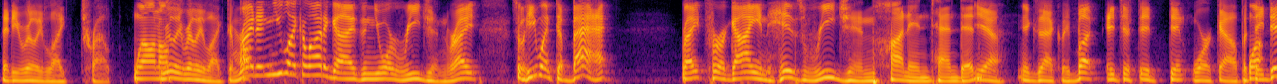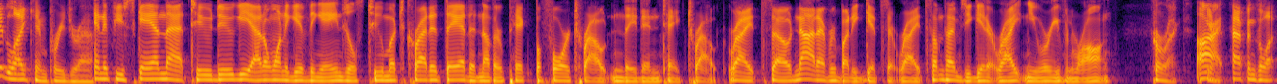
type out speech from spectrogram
that he really liked Trout. Well, and really, also- really liked him, right? Oh. And you like a lot of guys in your region, right? So he went to bat, right, for a guy in his region. Pun intended. Yeah, exactly. But it just it didn't work out. But Well- they did like him pre-draft. And if you scan that too, Doogie, I don't want to give the Angels too much credit. They had another pick before Trout and they didn't take Trout, right? So not everybody gets it right. Sometimes you get it right and you were even wrong. Correct. All All right. right, Happens a lot.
